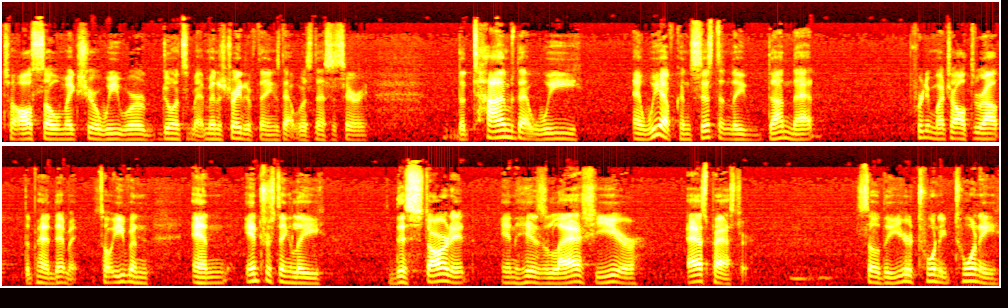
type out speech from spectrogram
to also make sure we were doing some administrative things that was necessary. The times that we and we have consistently done that pretty much all throughout the pandemic. So even and interestingly, this started in his last year as pastor. So the year 2020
